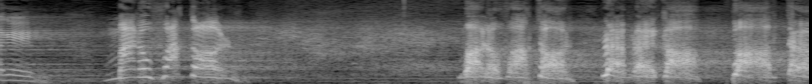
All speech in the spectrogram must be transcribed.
lagi. Manufaktur. Manufaktur replika Baptis.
